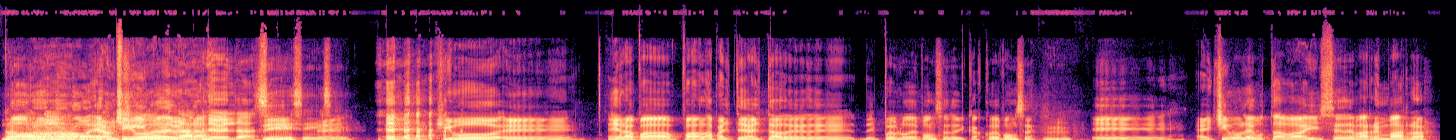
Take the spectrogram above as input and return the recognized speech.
No, no, no, no, era un chivo de verdad. ¿De verdad? Sí, sí, eh, sí. El chivo eh, era para la parte alta de- de- del pueblo de Ponce, del casco de Ponce. Ujú. Eh, al chivo le gustaba irse de barra en barra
